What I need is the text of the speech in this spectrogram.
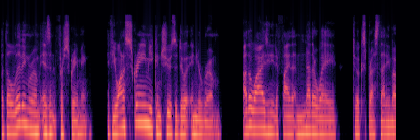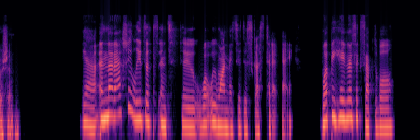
but the living room isn't for screaming. If you want to scream you can choose to do it in your room. Otherwise you need to find another way to express that emotion. Yeah and that actually leads us into what we wanted to discuss today what behavior is acceptable,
